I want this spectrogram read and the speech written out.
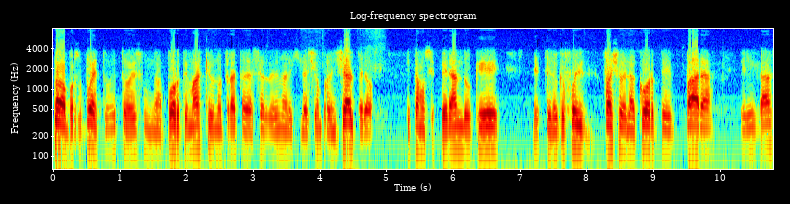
No, por supuesto, esto es un aporte más que uno trata de hacer desde una legislación provincial, pero estamos esperando que este, lo que fue fallo de la Corte para el gas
